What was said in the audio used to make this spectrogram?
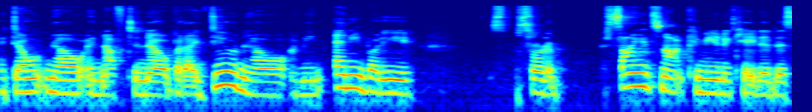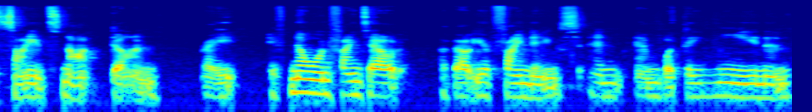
I don't know enough to know, but I do know, I mean, anybody sort of science not communicated is science not done, right? If no one finds out about your findings and, and what they mean and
